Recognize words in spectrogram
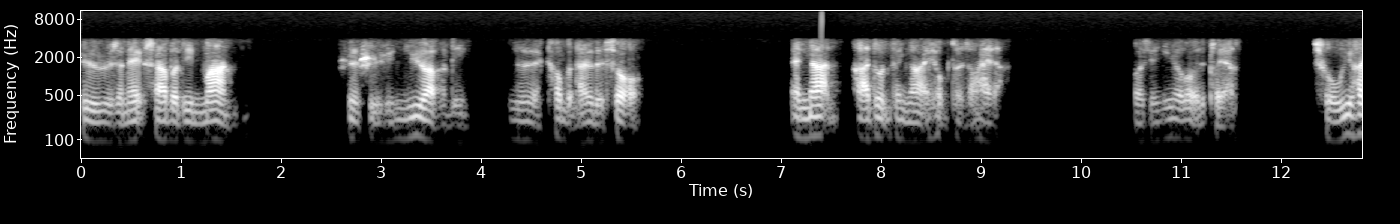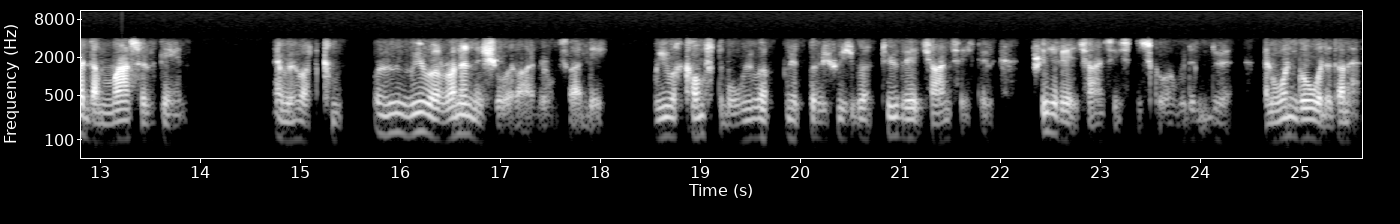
who was an ex Aberdeen man, who knew Aberdeen, knew the club and how they thought. And that, I don't think that helped us either because he knew a lot of the players. So we had a massive game, and we were we were running the show at Ibrox that day. We were comfortable. We were we had two great chances to three great chances to score. We didn't do it, and one goal would have done it.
